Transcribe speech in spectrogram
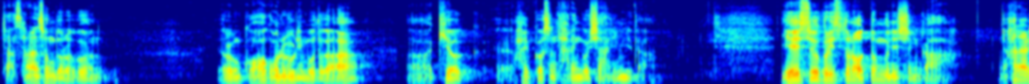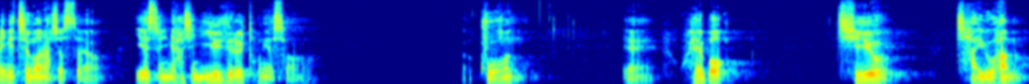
자, 사랑하는 성도 여러분, 여러분 꼭 오늘 우리 모두가 어, 기억할 것은 다른 것이 아닙니다. 예수 그리스도는 어떤 분이신가? 하나님이 증언하셨어요. 예수님이 하신 일들을 통해서 구원, 예, 회복, 치유, 자유함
